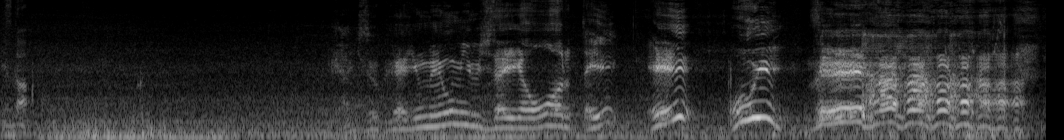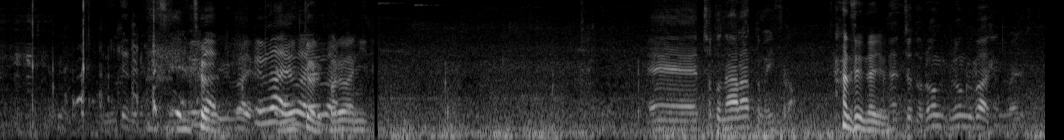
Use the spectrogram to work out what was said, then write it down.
ですか？海賊が夢を見る時代が終わるって？え？おい！ぜーはははは似てるうまいうまいうまいうまい。これは似てえー、ちょっと習ってもいいですか？完全に大丈夫です。ちょっとロングロングバージョンで大丈夫です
